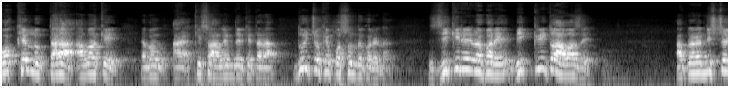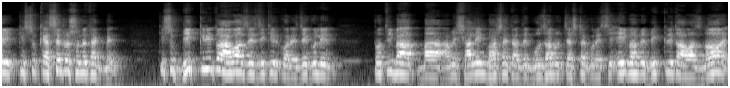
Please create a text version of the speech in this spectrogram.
পক্ষের লোক, তারা আমাকে এবং কিছু আলেমদেরকে তারা দুই চোখে পছন্দ করে না। জিকিরের ব্যাপারে বিকৃত আওয়াজে, আপনারা নিশ্চয়ই কিছু ক্যাসেটও শুনে থাকবেন, কিছু বিকৃত আওয়াজে জিকির করে, যেগুলির প্রতিবাদ বা আমি শালীন ভাষায় তাদের বোঝানোর চেষ্টা করেছি, এইভাবে বিকৃত আওয়াজ নয়।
